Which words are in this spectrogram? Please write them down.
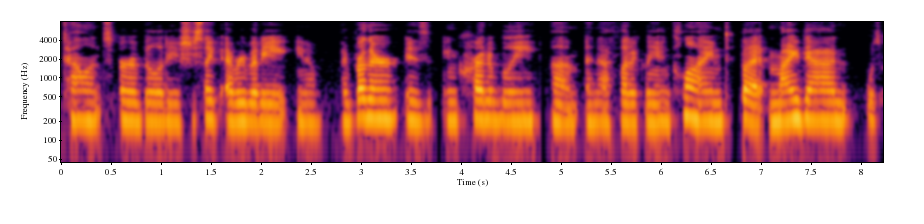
talents or abilities, just like everybody, you know, my brother is incredibly um, and athletically inclined, but my dad was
